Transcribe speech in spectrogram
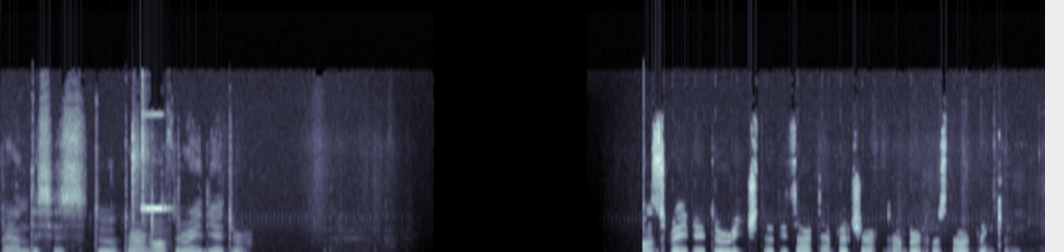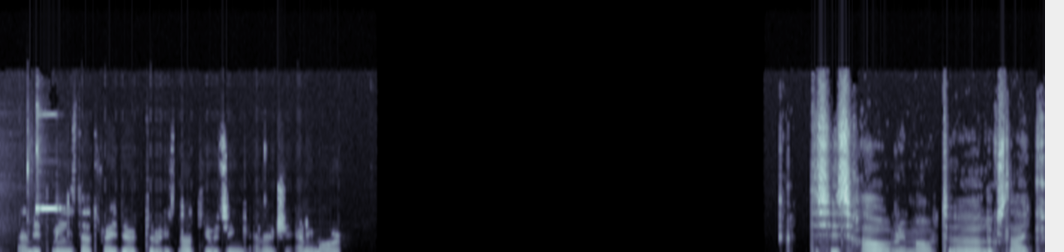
And this is to turn off the radiator. Once radiator reached the desired temperature the numbers will start blinking and it means that radiator is not using energy anymore This is how remote uh, looks like.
